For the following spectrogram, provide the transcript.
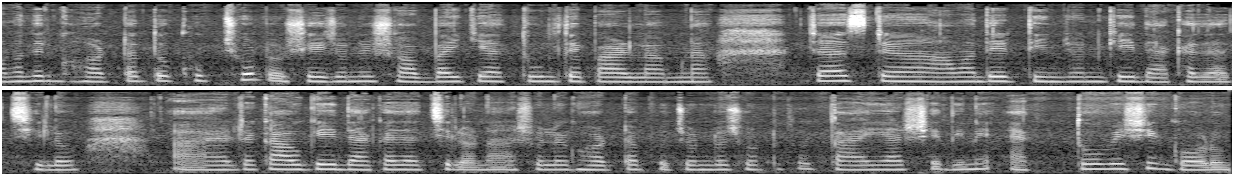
আমাদের ঘরটা তো খুব ছোট সেই জন্য সবাইকে আর তুলতে পারলাম না। জাস্ট আমাদের তিনজনকেই দেখা যাচ্ছিল। আর কাউকেই দেখা যাচ্ছিল না। আসলে ঘরটা প্রচণ্ড ছোট তো তাই আর সেদিনে এত বেশি গরম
